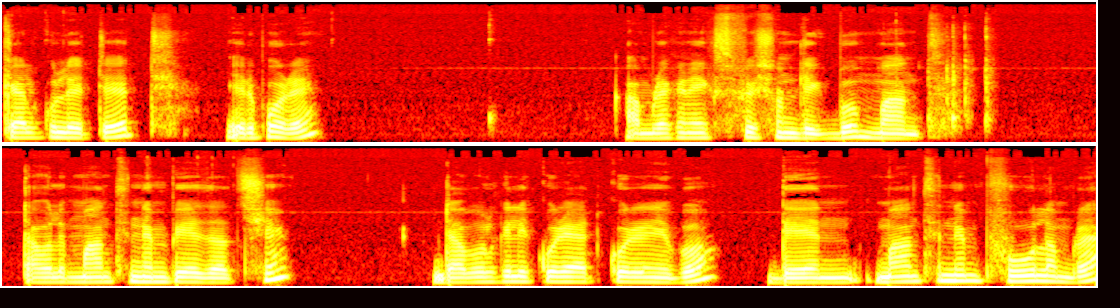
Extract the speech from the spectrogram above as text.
ক্যালকুলেটেড এরপরে আমরা এখানে এক্সপ্রেশন লিখব মান্থ তাহলে মান্থ নেম পেয়ে যাচ্ছি। ডাবল ক্লিক করে অ্যাড করে নিব। দেন মান্থ নেম ফুল আমরা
